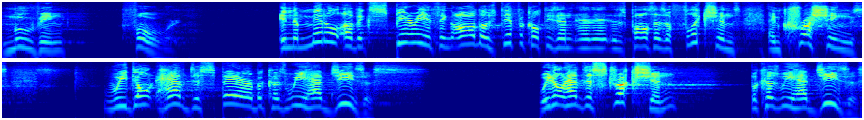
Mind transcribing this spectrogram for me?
moving forward. In the middle of experiencing all those difficulties and, and as Paul says, afflictions and crushings, we don't have despair because we have Jesus. We don't have destruction because we have Jesus.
